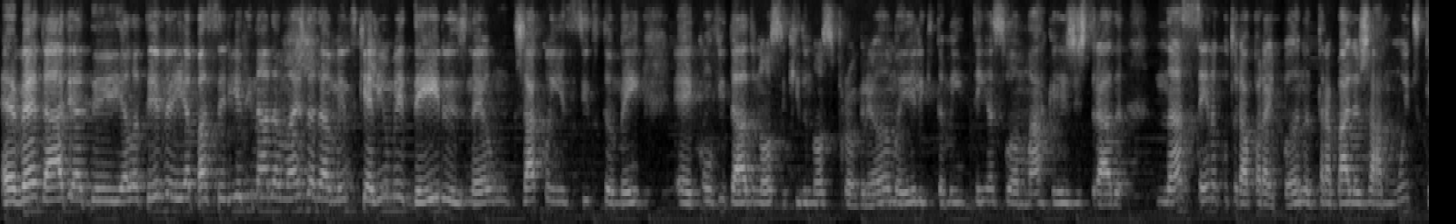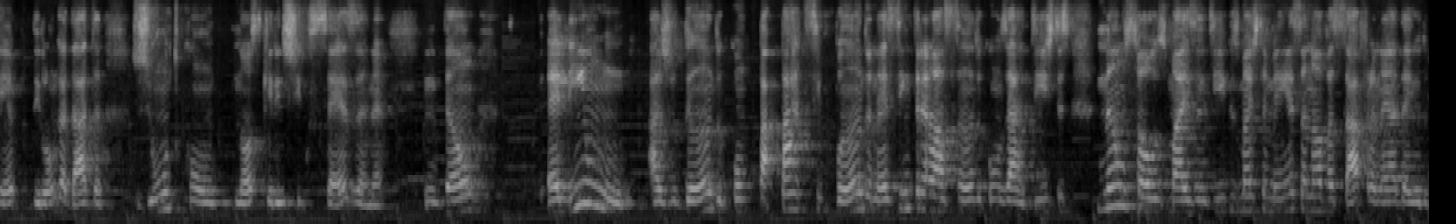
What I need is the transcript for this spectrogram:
É verdade, Ade. E ela teve aí a parceria de nada mais, nada menos que Elinho Medeiros, né? Um já conhecido também, é, convidado nosso aqui do nosso programa. Ele que também tem a sua marca registrada na cena cultural paraibana, trabalha já há muito tempo, de longa data, junto com o nosso querido Chico César, né? Então, Elinho ajudando, com, participando, né, se entrelaçando com os artistas, não só os mais antigos, mas também essa nova safra, né, Adaildo?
